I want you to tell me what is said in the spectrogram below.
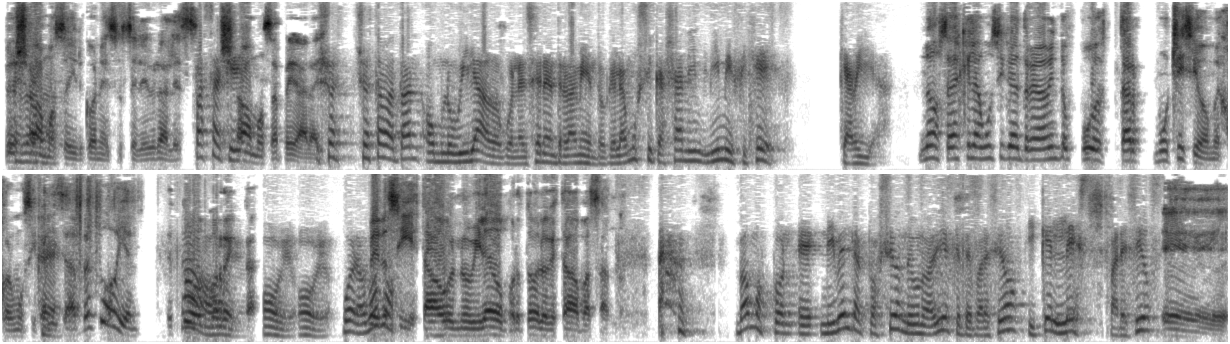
Pero es ya verdad. vamos a ir con eso, cerebrales. Pasa ya que vamos a pegar ahí. Yo, yo estaba tan obnubilado con la escena de entrenamiento que la música ya ni, ni me fijé que había. No, sabes que la música de entrenamiento pudo estar muchísimo mejor musicalizada, sí. pero estuvo bien, estuvo no, correcta. Obvio, obvio. Bueno, vamos... Pero sí, estaba obnubilado por todo lo que estaba pasando. Vamos con eh, nivel de actuación de 1 a 10, ¿qué te pareció? ¿Y qué les pareció? Eh,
